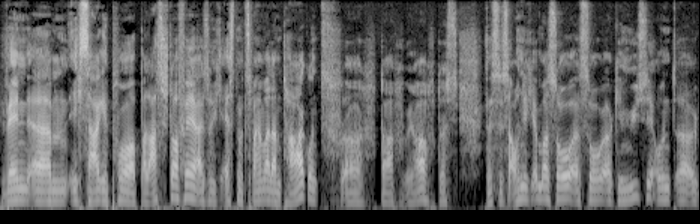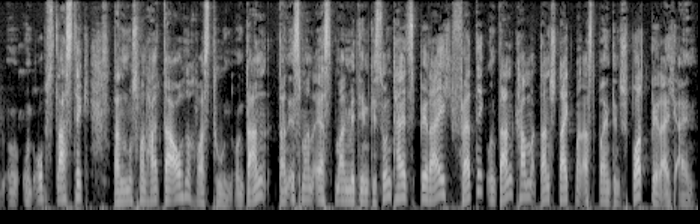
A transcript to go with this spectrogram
Wenn ähm, ich sage, boah, Ballaststoffe, also ich esse nur zweimal am Tag und äh, da, ja, das, das ist auch nicht immer so, so äh, Gemüse und, äh, und Obstlastig, dann muss man halt da auch noch was tun. Und dann, dann ist man erstmal mit dem Gesundheitsbereich fertig und dann kann man, dann steigt man erstmal in den Sportbereich ein.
